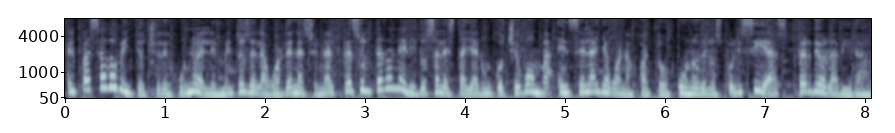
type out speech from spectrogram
el pasado 28 de junio, elementos de la Guardia Nacional resultaron heridos al estallar un coche bomba en Celaya, Guanajuato. Uno de los policías perdió la vida.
